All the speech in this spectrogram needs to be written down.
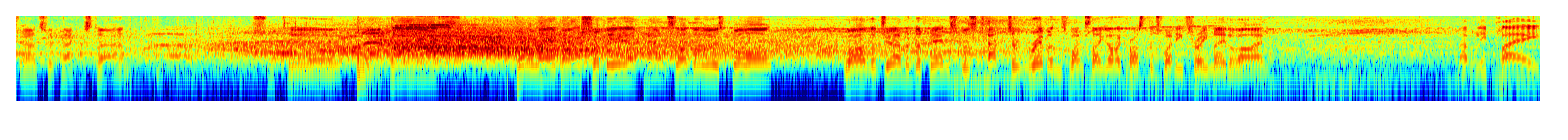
Chance for Pakistan. Shakil Waqas put away by Shabir, pounced on the loose ball. Well, the German defence was cut to ribbons once they got across the 23-metre line. Lovely play.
